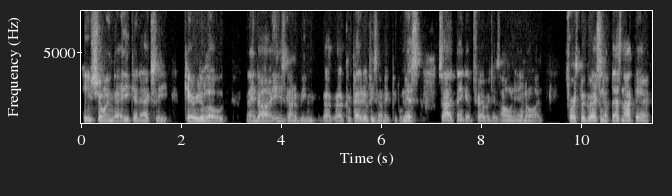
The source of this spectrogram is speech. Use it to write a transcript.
he's showing that he can actually carry the load and uh, he's going to be uh, uh, competitive. He's going to make people miss. So I think if Trevor just hone in on first progression, if that's not there,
